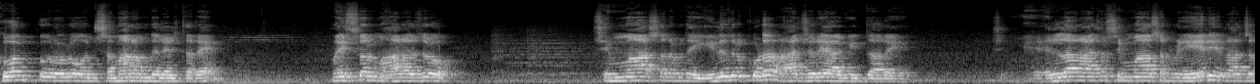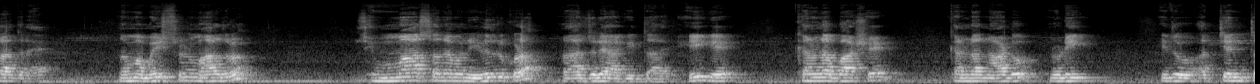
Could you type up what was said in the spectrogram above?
ಕುವೆಂಪುರವರು ಒಂದು ಸಮಾರಂಭದಲ್ಲಿ ಹೇಳ್ತಾರೆ, ಮೈಸೂರು ಮಹಾರಾಜರು ಸಿಂಹಾಸನದಿಂದ ಇಳಿದರೂ ಕೂಡ ರಾಜರೇ ಆಗಿದ್ದಾರೆ. ಎಲ್ಲ ರಾಜರು ಸಿಂಹಾಸನ ಏರಿ ರಾಜರಾದರೆ ನಮ್ಮ ಮೈಸೂರಿನ ಮಹಾರಾಜರು ಸಿಂಹಾಸನವನ್ನು ಇಳಿದರೂ ಕೂಡ ರಾಜರೇ ಆಗಿದ್ದಾರೆ. ಹೀಗೆ ಕನ್ನಡ ಭಾಷೆ, ಕನ್ನಡ ನಾಡು, ನುಡಿ ಇದು ಅತ್ಯಂತ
